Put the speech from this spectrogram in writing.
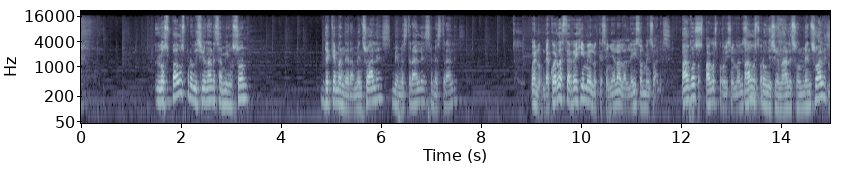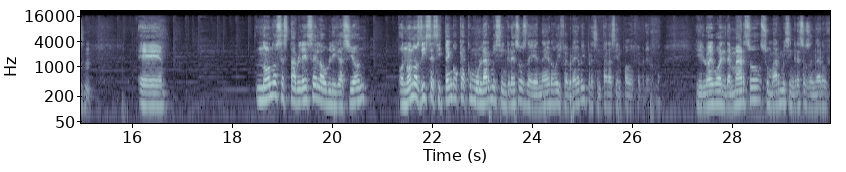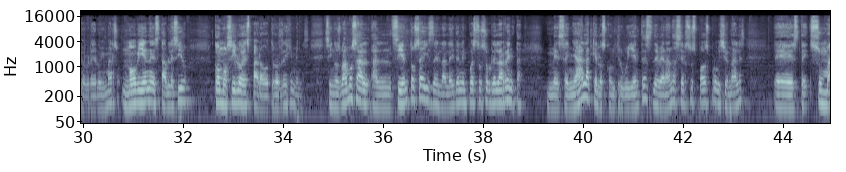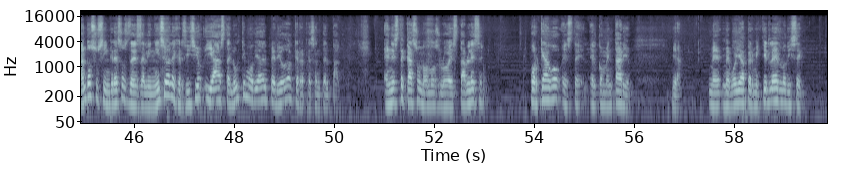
los pagos provisionales, amigos, son ¿De qué manera? ¿Mensuales, bimestrales, semestrales? Bueno, de acuerdo a este régimen, lo que señala la ley son mensuales. Pagos, Los pagos provisionales son mensuales. provisionales son mensuales. Eh, no nos establece la obligación o no nos dice si tengo que acumular mis ingresos de enero y febrero y presentar así el pago de febrero. Y luego el de marzo, sumar mis ingresos de enero, febrero y marzo. No viene establecido como sí lo es para otros regímenes. Si nos vamos al, 106 de la ley del impuesto sobre la renta, me señala que los contribuyentes deberán hacer sus pagos provisionales este, sumando sus ingresos desde el inicio del ejercicio y hasta el último día del periodo al que representa el pago. En este caso no nos lo establece. ¿Por qué hago este, el comentario? Mira, me, me voy a permitir leerlo. Dice,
